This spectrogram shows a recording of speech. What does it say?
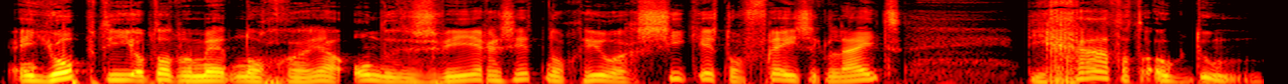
En Job, die op dat moment nog eh, ja, onder de zweren zit, nog heel erg ziek is, nog vreselijk lijdt, die gaat dat ook doen.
